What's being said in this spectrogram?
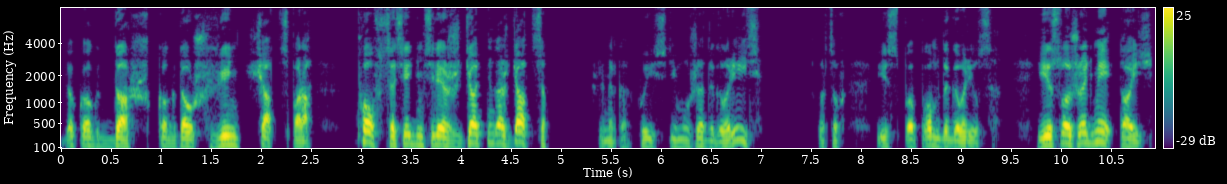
Да когда ж, когда уж венчаться пора? Пов в соседнем селе ждет, не дождется. Шлеменко, вы с ним уже договорились? Скворцов, и с попом договорился. И с лошадьми, то есть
